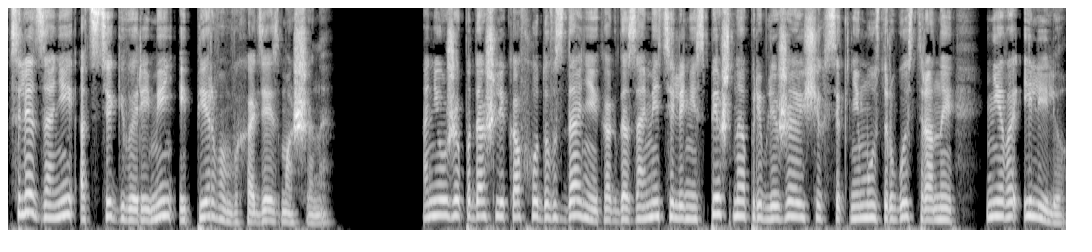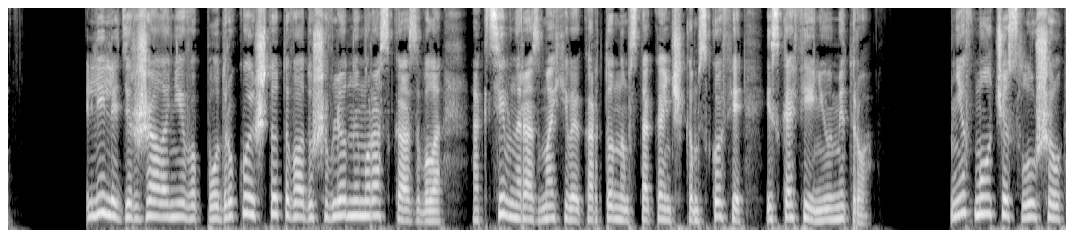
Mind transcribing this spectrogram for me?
вслед за ней отстегивая ремень и первым выходя из машины. Они уже подошли ко входу в здание, когда заметили неспешно приближающихся к нему с другой стороны Нева и Лилю. Лиля держала Нева под руку и что-то воодушевленно ему рассказывала, активно размахивая картонным стаканчиком с кофе из кофейни у метро. Нев молча слушал,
